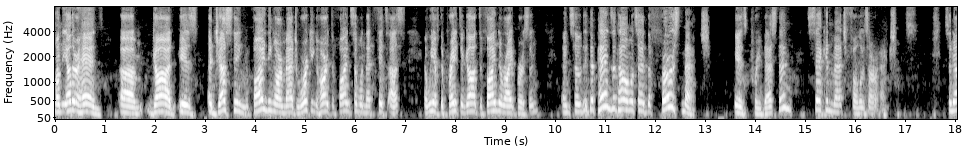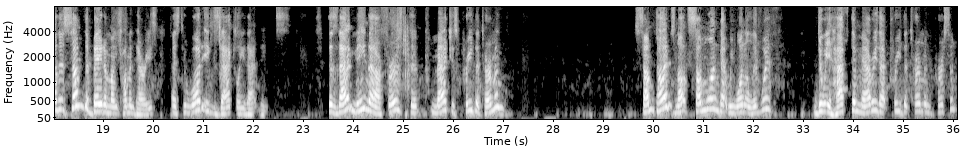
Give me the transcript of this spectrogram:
on the other hand, um, God is adjusting, finding our match, working hard to find someone that fits us. And we have to pray to God to find the right person. And so it depends, the Talmud said, the first match is predestined, second match follows our actions. So now there's some debate among commentaries as to what exactly that means. Does that mean that our first match is predetermined? Sometimes not someone that we want to live with? Do we have to marry that predetermined person?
